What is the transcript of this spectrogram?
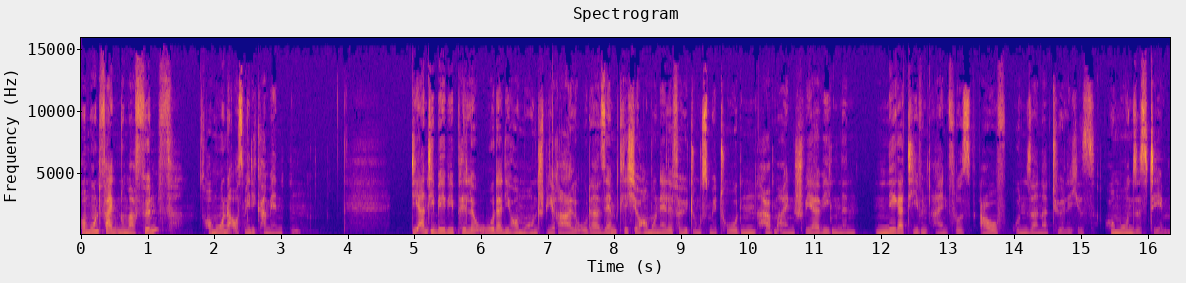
Hormonfeind Nummer 5, Hormone aus Medikamenten. Die Antibabypille oder die Hormonspirale oder sämtliche hormonelle Verhütungsmethoden haben einen schwerwiegenden negativen Einfluss auf unser natürliches Hormonsystem.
